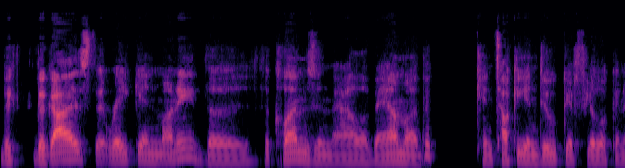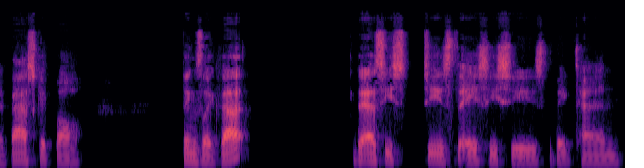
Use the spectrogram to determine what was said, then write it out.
The the guys that rake in money, the the Clemson, the Alabama, the Kentucky and Duke, if you're looking at basketball, things like that. The SECs, the ACCs, the Big Ten,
